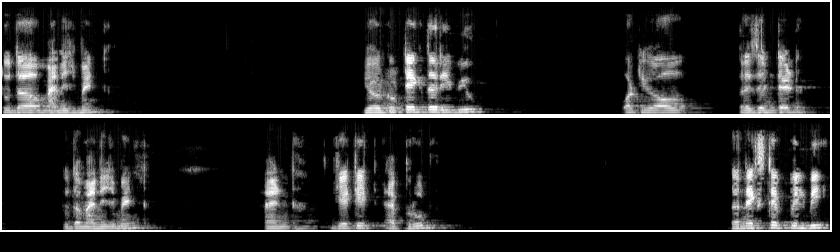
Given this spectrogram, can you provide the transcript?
to the management. You have to take the review what you have presented to the management and get it approved. The next step will be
